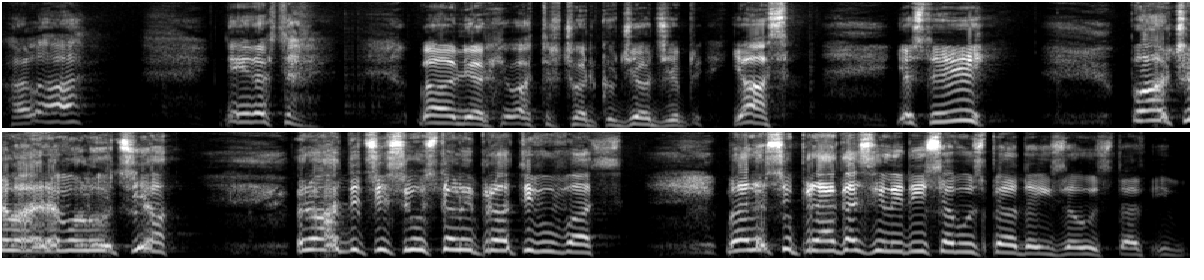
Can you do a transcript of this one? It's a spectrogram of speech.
Hala, direktor, glavni arhivator Čvarkov Đorđe. Ja sam. Jeste vi? Počela je revolucija. Radnici su ustali protiv vas. Mene su pregazili, nisam uspeo da ih zaustavim.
